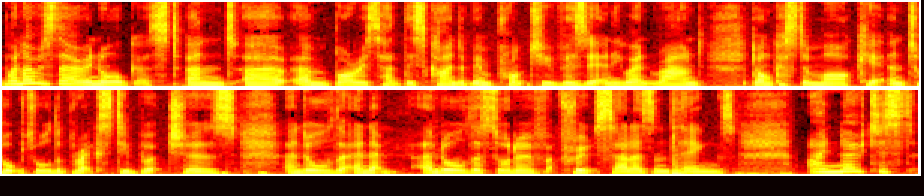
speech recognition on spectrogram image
when I was there in August and uh, um, Boris had this kind of impromptu visit and he went round Doncaster Market and talked to all the Brexity butchers and all the, and, and all the sort of fruit sellers and things, I noticed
